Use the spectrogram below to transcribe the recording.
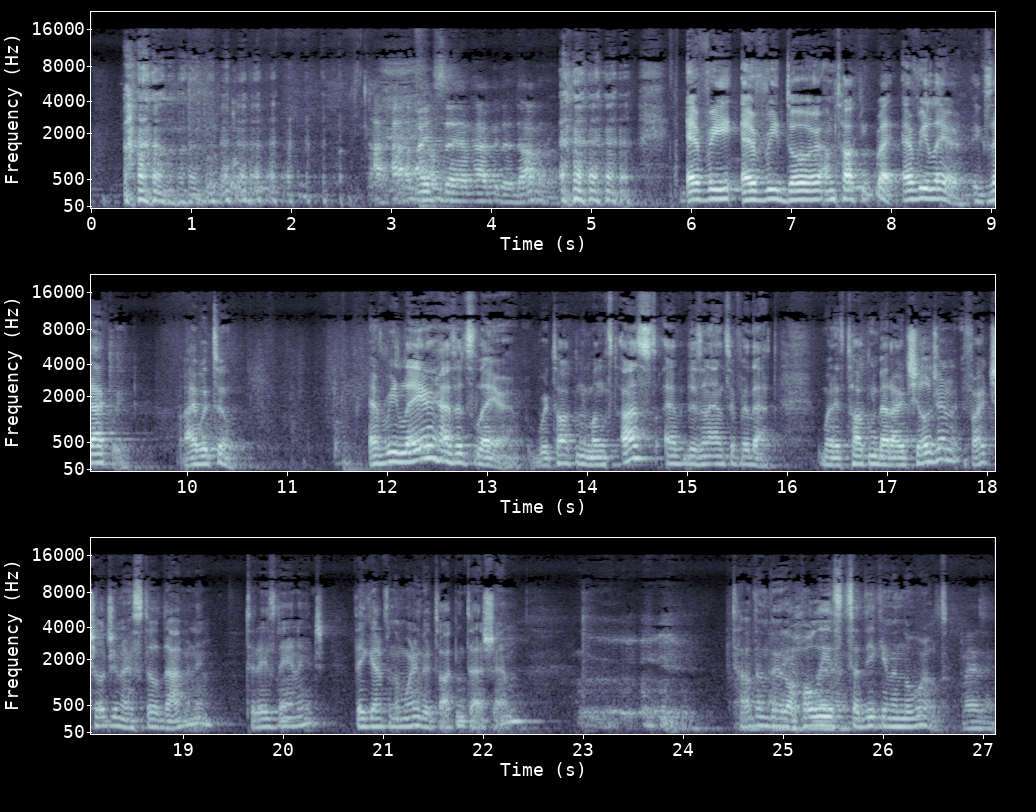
I, I, I'd say I'm happy to davening. every every door. I'm talking right. Every layer. Exactly. I would too. Every layer has its layer. We're talking amongst us. There's an answer for that. When it's talking about our children, if our children are still davening today's day and age, they get up in the morning, they're talking to Hashem. Tell them they're the holiest tzaddikim in the world. Amazing.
